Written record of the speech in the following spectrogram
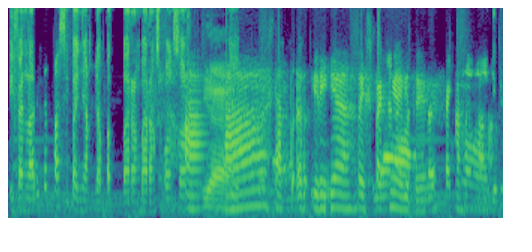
event lari kan pasti banyak dapat barang-barang sponsor. Ah, ya ah satu eh, ininya respectnya Ya, gitu ya. respect-nya. Ah, ah, Jadi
